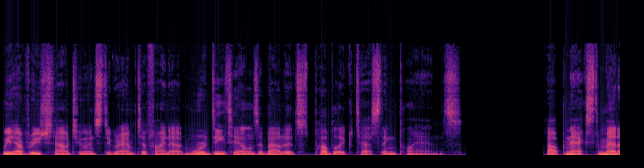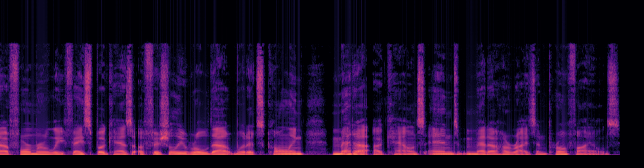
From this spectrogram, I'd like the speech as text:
We have reached out to Instagram to find out more details about its public testing plans. Up next, Meta, formerly Facebook, has officially rolled out what it's calling Meta accounts and Meta Horizon profiles.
